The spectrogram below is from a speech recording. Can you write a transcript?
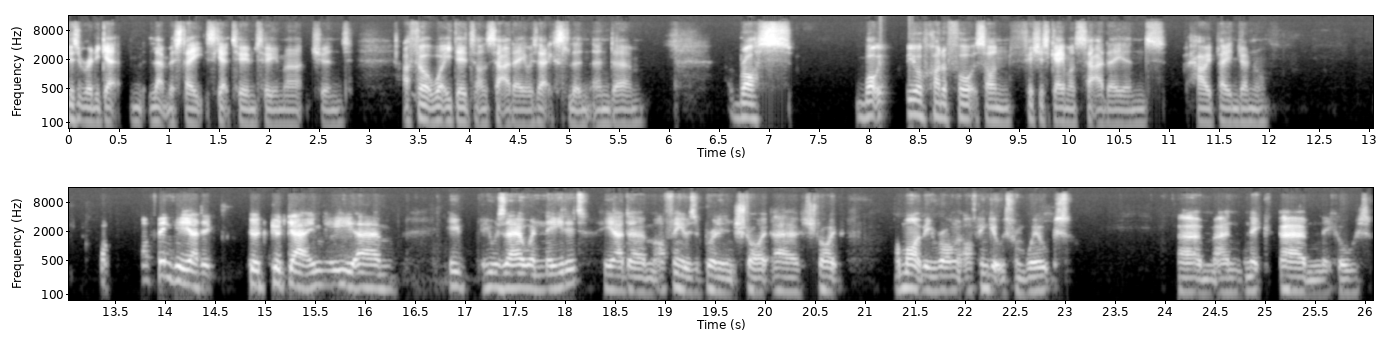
doesn't really get let mistakes get to him too much and I felt what he did on Saturday was excellent. And um, Ross, what were your kind of thoughts on Fisher's game on Saturday and how he played in general? I think he had a good good game. He um, he he was there when needed. He had um, I think it was a brilliant strike. Uh, strike. I might be wrong. I think it was from Wilks. um, and Nick um, Nichols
